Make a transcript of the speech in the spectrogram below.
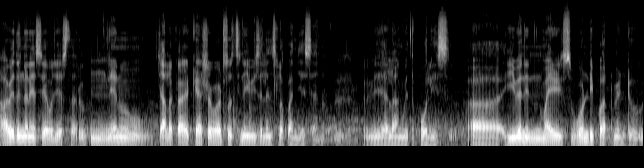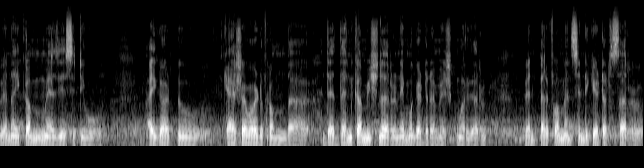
ఆ విధంగానే సేవ చేస్తారు. నేను చాలా కా- క్యాష్ అవార్డ్స్ వచ్చినాయి విజిలెన్స్లో పనిచేశాను. Along with police. Even in my own department when I come as ACTO I got to cash award from the the then commissioner Nimmagadda Ramesh Kumar గారు. When performance indicators are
